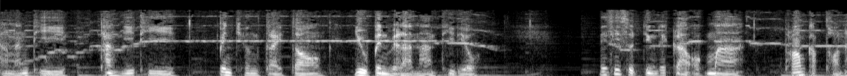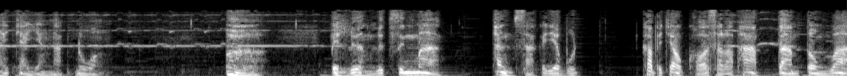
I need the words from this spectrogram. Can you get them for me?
ทางนั้นที ทางนี้ที เป็นเชิงไตรตรองอยู่เป็นเวลานานทีเดียว ในที่สุดจึงได้กล่าวออกมา พร้อมกับถอนหายใจอย่างหนักหน่วง เออ เป็นเรื่องลึกซึ้งมาก ท่านสากยบุตร ข้าพเจ้าขอสารภาพตามตรงว่า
